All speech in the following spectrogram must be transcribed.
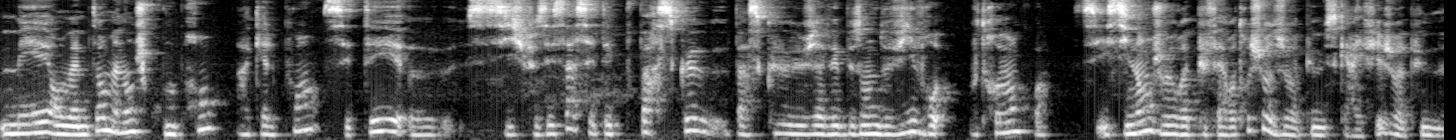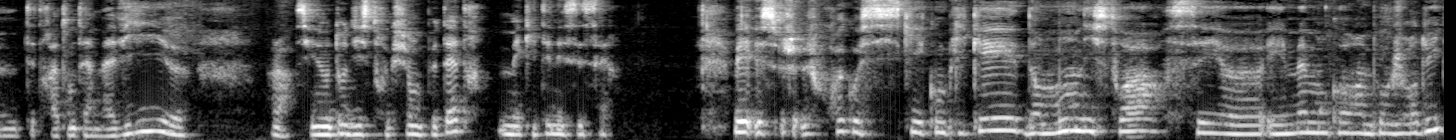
mais en même temps, maintenant, je comprends à quel point c'était, si je faisais ça, c'était parce que parce que j'avais besoin de vivre autrement, quoi. Sinon, j'aurais pu faire autre chose. J'aurais pu me scarifier, j'aurais pu peut-être attenter à ma vie. C'est une autodestruction peut-être, mais qui était nécessaire. Mais je, crois qu'aussi ce qui est compliqué dans mon histoire, c'est euh, et même encore un peu aujourd'hui,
